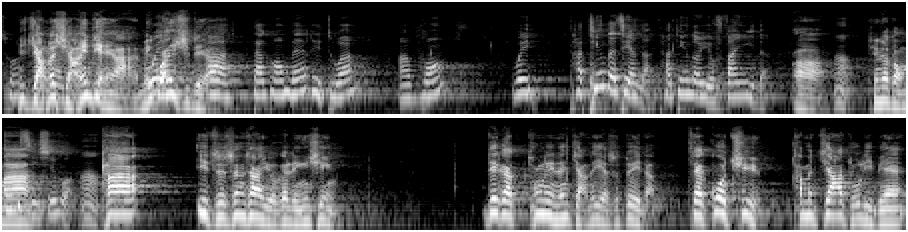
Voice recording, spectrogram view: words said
toi- 你讲的响一点呀，没 Oui. 关系的呀。Ah, ta grand-mère et toi avant Oui，他听得见的，他听到有翻译的。啊，嗯，听得懂吗？对不起，师傅，嗯。他一直身上有个灵性，这个通灵人讲的也是对的。在过去，他们家族里边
